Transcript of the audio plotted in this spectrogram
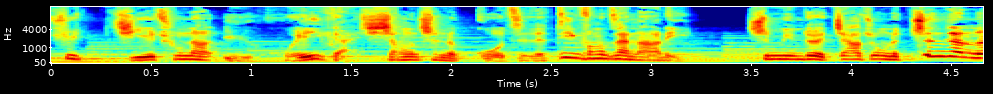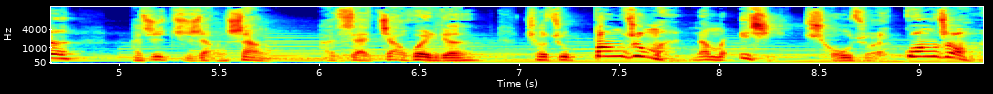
去结出那与悔改相称的果子的地方在哪里？是面对家中的征战呢，还是职场上，还是在教会里呢？求主帮助们，那么一起求主来光照们。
